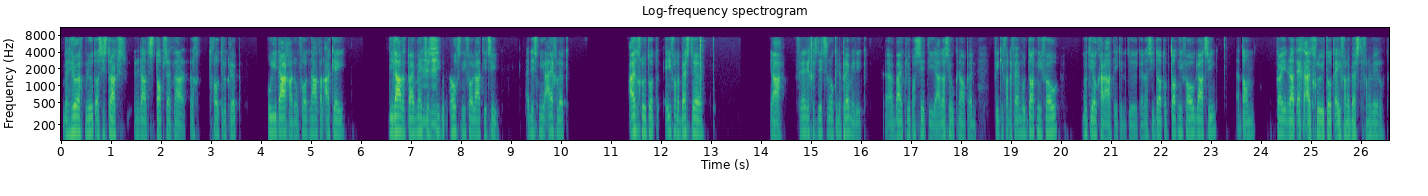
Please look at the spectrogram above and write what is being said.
ik ben heel erg benieuwd als hij straks inderdaad een stap zet naar een grotere club. Hoe hij daar gaat doen. Bijvoorbeeld Nathan Ake. Die laat het bij Manchester Mhm. City op het hoogste niveau laat hij het zien. En is nu eigenlijk uitgegroeid tot een van de beste ja, verdedigers dit seizoen ook in de Premier League. Eh, bij een club als City. Ja, dat is heel knap. En Vicky van der Ven moet dat niveau moet hij ook gaan aantikken natuurlijk. En als hij dat op dat niveau ook laat zien, ja, dan kan je inderdaad echt uitgroeien tot een van de beste van de wereld.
